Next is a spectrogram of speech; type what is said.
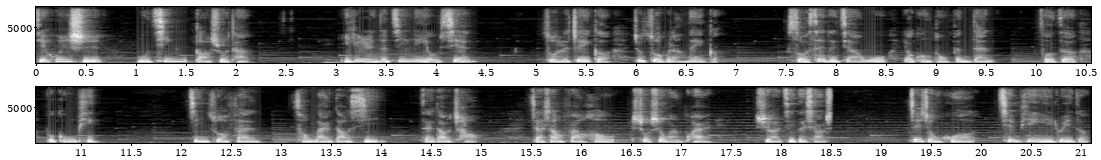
结婚时，母亲告诉他：“一个人的精力有限，做了这个就做不了那个，琐碎的家务要共同分担，否则不公平。仅做饭，从买到洗再到炒，加上饭后收拾碗筷，需要几个小时。这种活千篇一律的，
